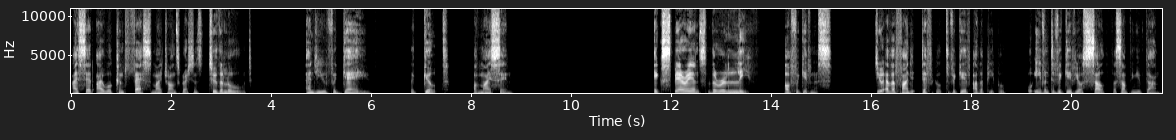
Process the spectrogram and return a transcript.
I said, I will confess my transgressions to the Lord. And you forgave the guilt of my sin. Experience the relief of forgiveness. Do you ever find it difficult to forgive other people, or even to forgive yourself for something you've done?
